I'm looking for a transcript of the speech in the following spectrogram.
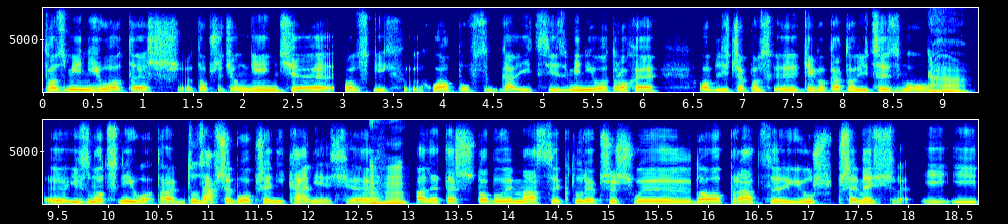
to zmieniło też to przyciągnięcie polskich chłopów z Galicji, zmieniło trochę oblicze polskiego katolicyzmu Aha. Y, i wzmocniło, tak? To zawsze było przenikanie się, mhm. ale też to były masy, które przyszły do pracy już w przemyśle i, i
